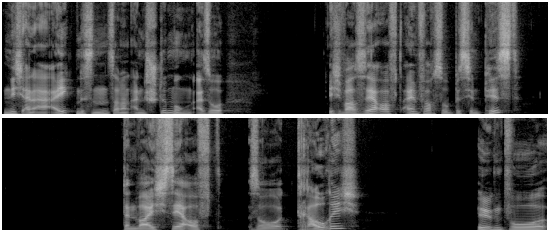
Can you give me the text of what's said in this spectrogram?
nicht an Ereignissen, sondern an Stimmung. Also, ich war sehr oft einfach so ein bisschen pisst. Dann war ich sehr oft so traurig. Irgendwo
